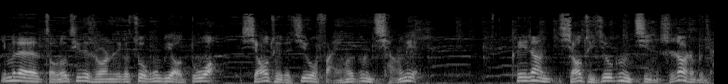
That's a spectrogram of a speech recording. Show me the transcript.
因为在走楼梯的时候呢，这个做工比较多，小腿的肌肉反应会更强烈，可以让小腿肌肉更紧实，倒是不假。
